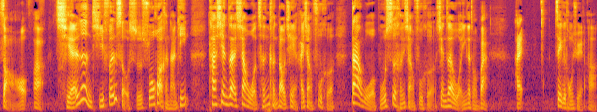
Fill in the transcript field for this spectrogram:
早啊，前任提分手时说话很难听，他现在向我诚恳道歉，还想复合，但我不是很想复合，现在我应该怎么办？还这个同学哈。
